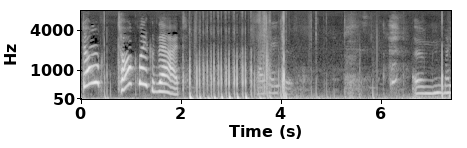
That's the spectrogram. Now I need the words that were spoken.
don't talk like that I hate it. Um my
